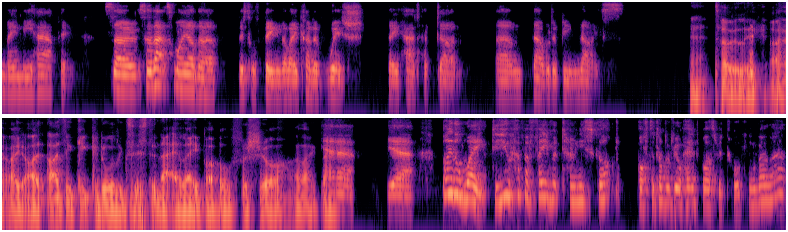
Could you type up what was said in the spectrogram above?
made me happy. So so that's my other little thing that I kind of wish they had have done. Um, that would have been nice. Yeah, totally. I, I I think it could all exist in that LA bubble for sure. I like that. Yeah, yeah. By the way, do you have a favorite Tony Scott off the top of your head whilst we're talking about that?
